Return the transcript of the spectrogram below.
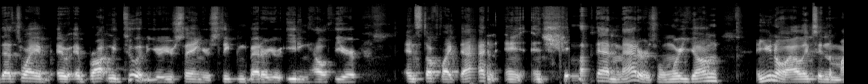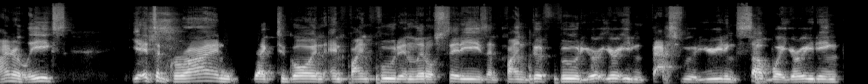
that's why it, it, brought me to it. You're, you're saying you're sleeping better, you're eating healthier, and stuff like that, and, and and shit like that matters when we're young. And you know, Alex, in the minor leagues. It's a grind, like to go and, and find food in little cities and find good food. You're you're eating fast food. You're eating Subway. You're eating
